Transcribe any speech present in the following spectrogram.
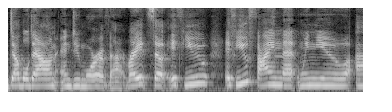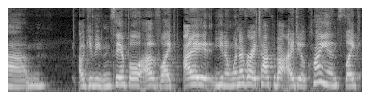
double down and do more of that, right? So if you if you find that when you um, I'll give you an example of like I, you know, whenever I talk about ideal clients, like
